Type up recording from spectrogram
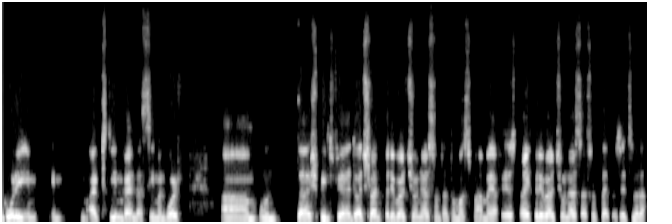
Goalie im, im, im Alps-Team, weil der Simon Wolf. Ähm, und der spielt für Deutschland bei den World Juniors und der Thomas Farmer für Österreich bei den World Juniors. Also bleibt uns jetzt nur der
